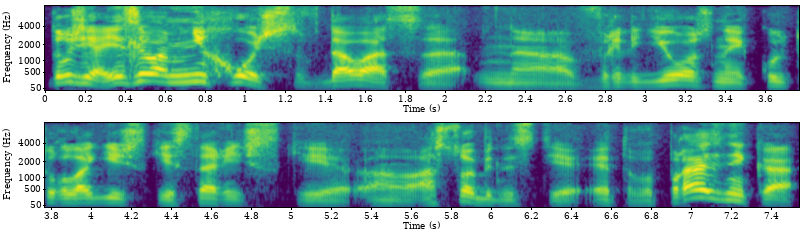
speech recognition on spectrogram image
Друзья, если вам не хочется вдаваться а, в религиозные, культурологические, исторические а, особенности этого праздника,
